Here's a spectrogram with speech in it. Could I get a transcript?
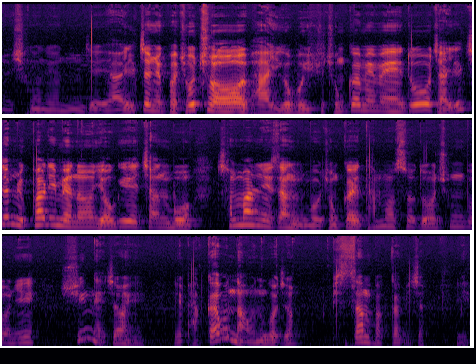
언제? 야, 1.68 좋죠. 봐, 이거 보십시오. 종가 매매도 자, 1.68이면은 여기에 찬뭐 천만 원 이상 뭐 종가에 담았어도 충분히 수익 내죠. 예. 예, 밥값은 나오는 거죠. 비싼 밥값이죠. 예.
